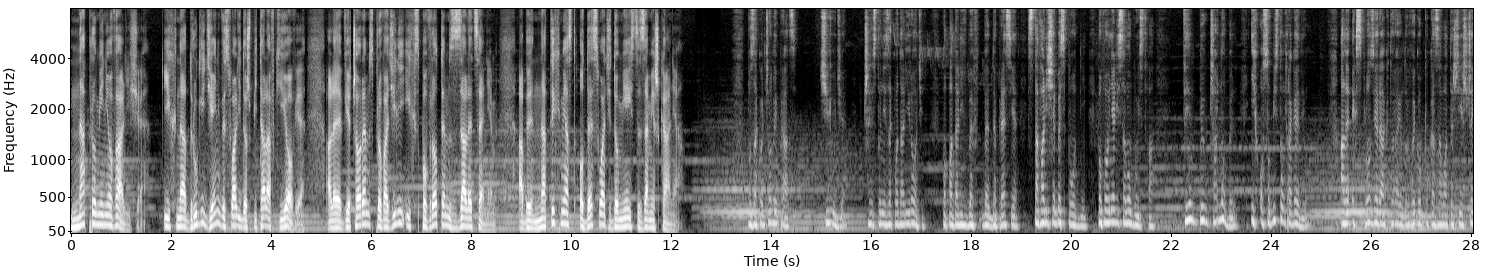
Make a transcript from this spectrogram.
Napromieniowali się. Ich na drugi dzień wysłali do szpitala w Kijowie, ale wieczorem sprowadzili ich z powrotem z zaleceniem, aby natychmiast odesłać do miejsc zamieszkania. Po zakończonej pracy ci ludzie często nie zakładali rodzin, popadali w be- be- depresję, stawali się bezpłodni, popełniali samobójstwa. Tym był Czarnobyl, ich osobistą tragedią. Ale eksplozja reaktora jądrowego pokazała też jeszcze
